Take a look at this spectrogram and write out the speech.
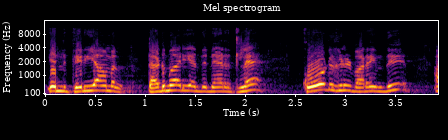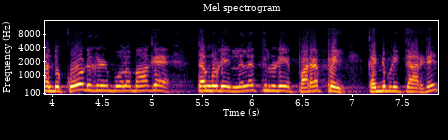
என்று தெரியாமல் தடுமாறி அந்த நேரத்தில் கோடுகள் வரைந்து அந்த கோடுகள் மூலமாக தங்களுடைய நிலத்தினுடைய பரப்பை கண்டுபிடித்தார்கள்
